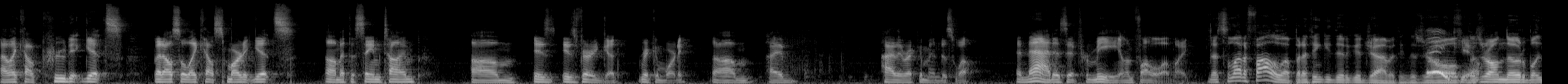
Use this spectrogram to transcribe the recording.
I like how crude it gets, but I also like how smart it gets um, at the same time. Um, is is very good. Rick and Morty. Um, I highly recommend as well. And that is it for me on follow up, Mike. That's a lot of follow up, but I think you did a good job. I think those are Thank all you. those are all notable.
